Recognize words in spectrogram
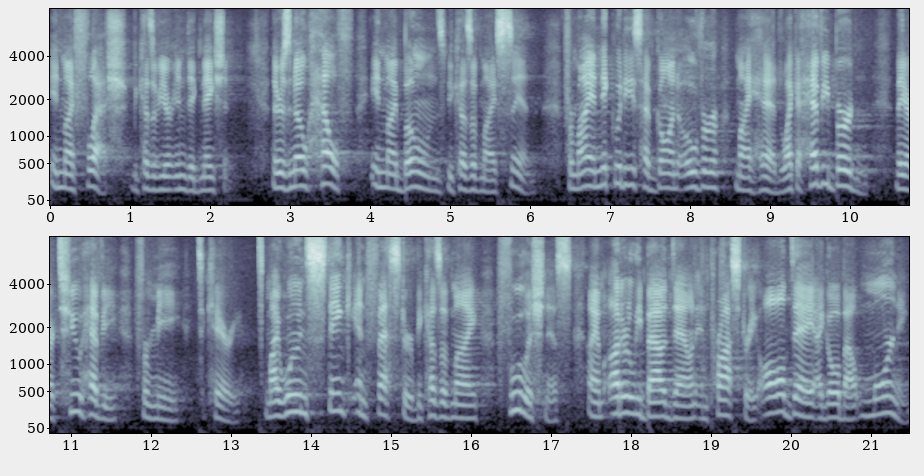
in my flesh because of your indignation, there is no health in my bones because of my sin. For my iniquities have gone over my head. Like a heavy burden, they are too heavy for me to carry. My wounds stink and fester because of my foolishness. I am utterly bowed down and prostrate. All day I go about mourning,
